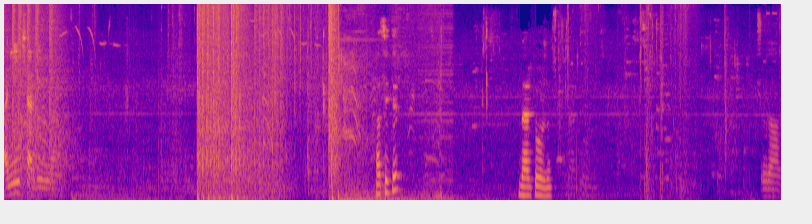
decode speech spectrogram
Ben niye içerideyim ya? Ha siktir. Berke vurdu. Şurada abi.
